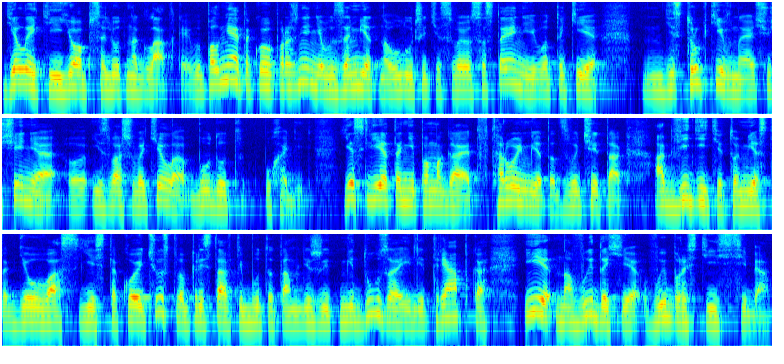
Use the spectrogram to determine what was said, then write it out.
делаете ее абсолютно гладкой. Выполняя такое упражнение, вы заметно улучшите свое состояние, и вот такие деструктивные ощущения э, из вашего тела будут уходить. Если это не помогает, второй метод звучит так. Обведите то место, где у вас есть такое чувство, представьте, будто там лежит медуза или тряпка, и на выдохе выбросьте из себя.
